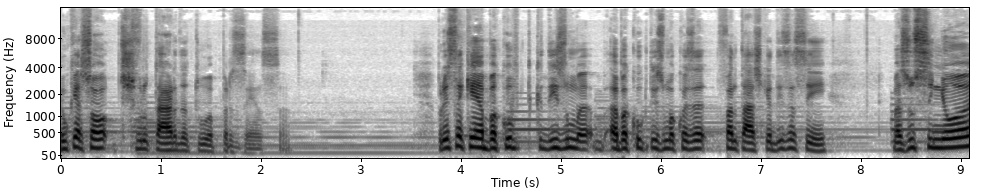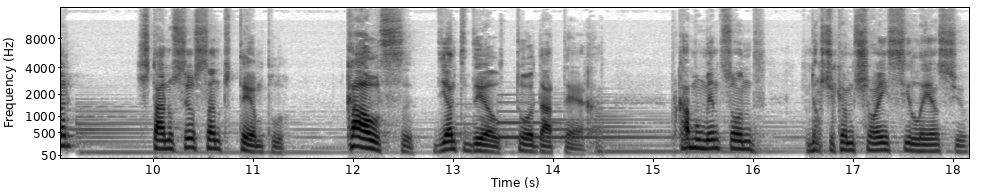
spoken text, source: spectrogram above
Eu quero só desfrutar da tua presença. Por isso é que em Abacuque diz uma, Abacuque diz uma coisa fantástica. Diz assim, mas o Senhor está no seu santo templo. Cale-se diante dele toda a terra. Porque há momentos onde nós ficamos só em silêncio,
